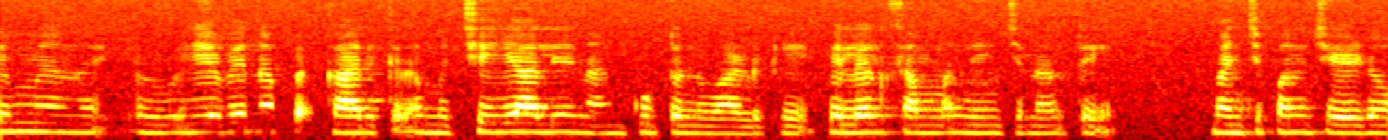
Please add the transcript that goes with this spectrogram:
ఏమైనా ఏవైనా కార్యక్రమం చేయాలి అని అనుకుంటున్న వాళ్ళకి పిల్లలకు సంబంధించినట్టు మంచి పని చేయడం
